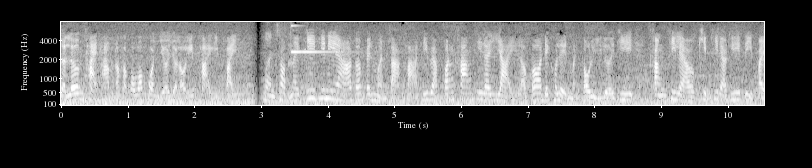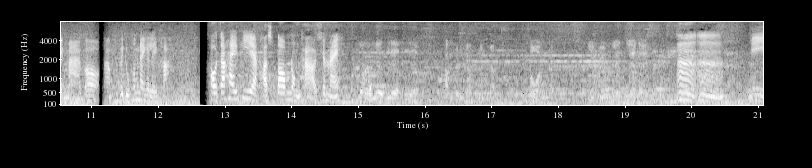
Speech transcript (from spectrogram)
จะเริ่มถ่ายทำแล้วค่ะเพราะว่าคนเยอะเดี๋ยวเรารีบถ่ายรีบไป เหมือนช็อปไนกี้ที่นี่นะจะเป็นเหมือนสาขาที่แบบค่อนข้างที่จะใหญ่ แล้วก็เดคอเรทเหมือนเกาหลีเลยที่ครั้งที่แล้วคลิปที่แล้วที่ตีไปมาก็ตามเข้าไปดูข้างในกันเลยค่ะ เขาจะให้พี่อะคัสตอมรองเท้าใช่ไหมมาเลือกเลือกเลือกทำเป็นแบบเหมือนแบบโซนแบบรีวิวเลือกเลือกอะไรใช่ไหมอืมอืม นี่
